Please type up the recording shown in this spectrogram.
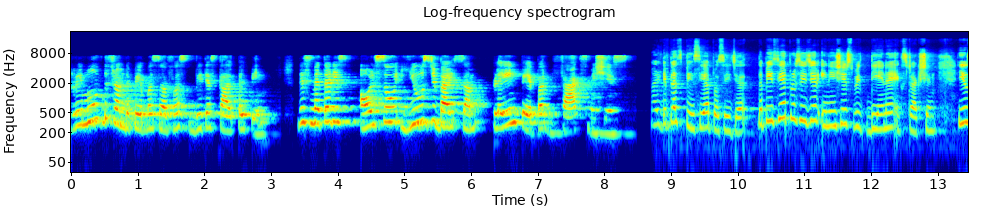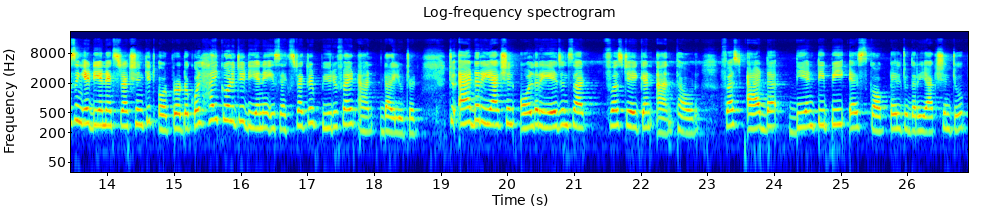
removed from the paper surface with a scalpel pin. This method is also used by some plain paper fax machines. Multiplex PCR procedure. The PCR procedure initiates with DNA extraction. Using a DNA extraction kit or protocol, high quality DNA is extracted, purified, and diluted. To add the reaction, all the reagents are first taken and thawed. First, add the DNTPS cocktail to the reaction tube.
